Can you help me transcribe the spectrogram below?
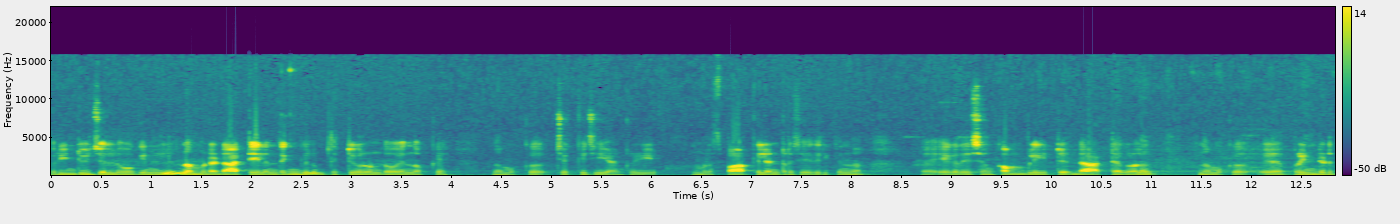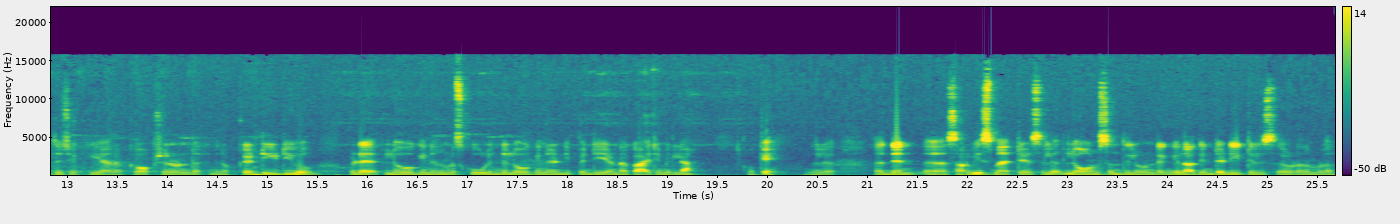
ഒരു ഇൻഡിവിജ്വൽ ലോഗിനിൽ നമ്മുടെ ഡാറ്റയിൽ എന്തെങ്കിലും തെറ്റുകളുണ്ടോ എന്നൊക്കെ നമുക്ക് ചെക്ക് ചെയ്യാൻ കഴിയും. നമ്മൾ സ്പാർക്കിൽ എന്റർ ചെയ്തിരിക്കുന്ന ഏകദേശം കംപ്ലീറ്റ് ഡാറ്റകൾ നമുക്ക് പ്രിന്റ് എടുത്ത് ചെക്ക് ചെയ്യാനൊക്കെ ഓപ്ഷനുണ്ട് ഇതിനൊക്കെ ഡി ഡി ഒയുടെ ലോഗിന് നമ്മുടെ സ്കൂളിന്റെ ലോഗിന് ഡിപ്പെൻഡ് ചെയ്യേണ്ട കാര്യമില്ല. ഓക്കെ ഇതിൽ ദെൻ സർവീസ് മാറ്റേഴ്സിൽ ലോൺസ് എന്തെങ്കിലും ഉണ്ടെങ്കിൽ അതിന്റെ ഡീറ്റെയിൽസ് ഇവിടെ നമ്മൾ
